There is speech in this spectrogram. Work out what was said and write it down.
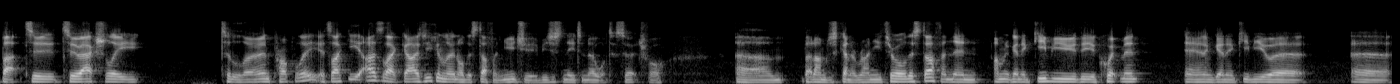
but to to actually to learn properly, it's like yeah, I was like guys, you can learn all this stuff on YouTube. You just need to know what to search for. Um, but I'm just going to run you through all this stuff, and then I'm going to give you the equipment, and I'm going to give you a, a,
